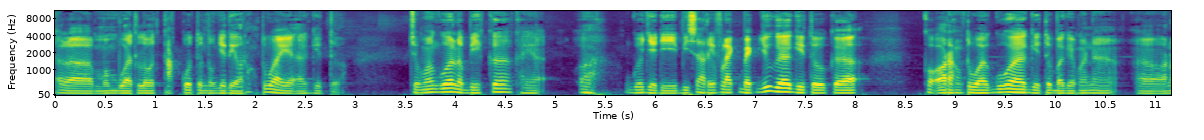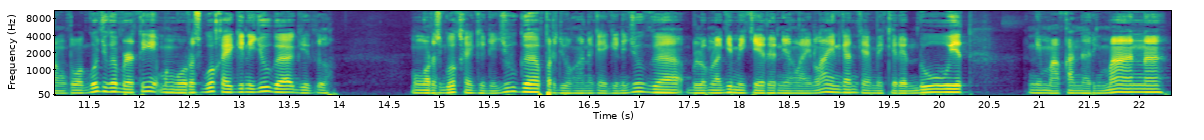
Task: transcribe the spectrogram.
eh, membuat lo takut untuk jadi orang tua ya gitu. Cuma gue lebih ke kayak wah gue jadi bisa reflect back juga gitu ke ke orang tua gue gitu. Bagaimana eh, orang tua gue juga berarti mengurus gue kayak gini juga gitu. Mengurus gue kayak gini juga perjuangannya kayak gini juga. Belum lagi mikirin yang lain-lain kan kayak mikirin duit ini makan dari mana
